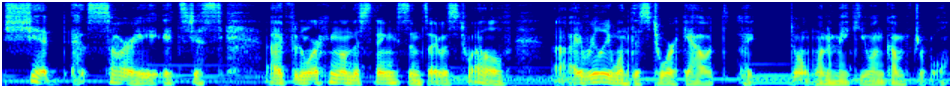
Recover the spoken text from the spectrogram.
Shit, sorry. It's just, I've been working on this thing since I was 12. Uh, I really want this to work out. I don't want to make you uncomfortable.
